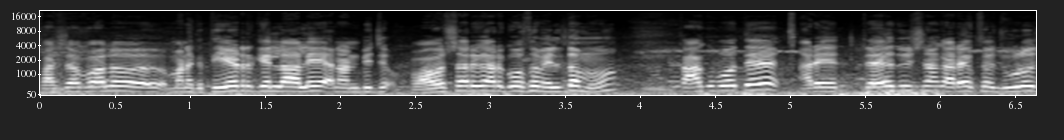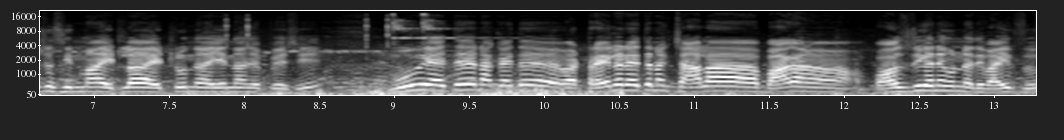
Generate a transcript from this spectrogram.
ఫస్ట్ ఆఫ్ ఆల్ మనకి థియేటర్కి వెళ్ళాలి అని అనిపించి పవర్ స్టార్ గారి కోసం వెళ్తాము. కాకపోతే అరే ట్రైలర్ చూసినాక అరే ఒకసారి చూడవచ్చు సినిమా ఎట్లా ఎట్లుందా ఏందని చెప్పేసి. మూవీ అయితే నాకైతే ట్రైలర్ అయితే నాకు చాలా బాగా పాజిటివ్గానే ఉన్నది వైబ్స్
